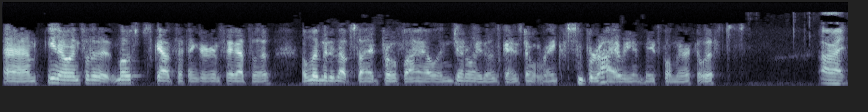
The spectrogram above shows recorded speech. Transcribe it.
Um, you know, and so the most scouts I think are going to say that's a, a limited upside profile, and generally those guys don't rank super highly in Baseball America lists. All right.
